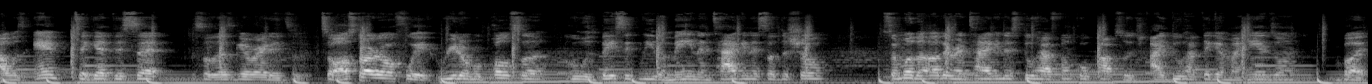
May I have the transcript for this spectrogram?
I was amped to get this set. So let's get right into it. So I'll start off with Rita Repulsa, who is basically the main antagonist of the show. Some of the other antagonists do have Funko Pops, which I do have to get my hands on. But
